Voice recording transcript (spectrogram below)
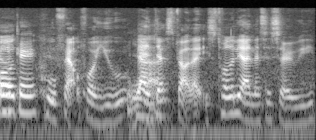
people okay. who felt for you Yeah. and just felt like it's totally unnecessary.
